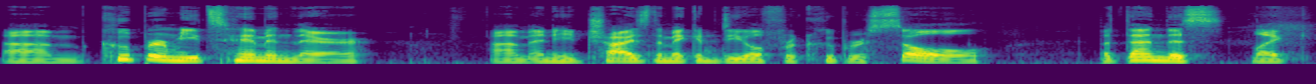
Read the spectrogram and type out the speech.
Um, Cooper meets him in there, um, and he tries to make a deal for Cooper's soul. But then this like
